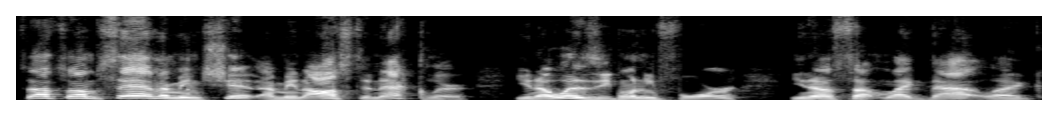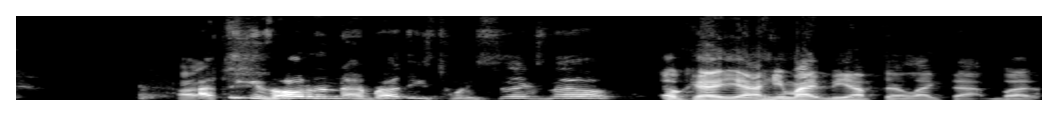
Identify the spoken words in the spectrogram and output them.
So that's what I'm saying. I mean, shit. I mean, Austin Ekeler, you know, what is he, 24? You know, something like that. Like, I think he's older than that, bro. I think he's 26 now. Okay, yeah, he might be up there like that, but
